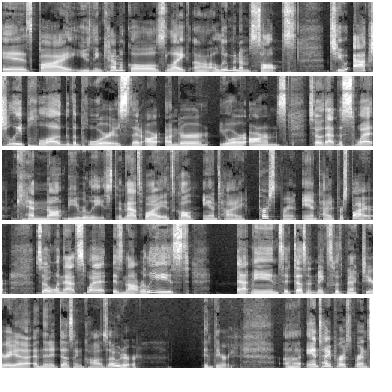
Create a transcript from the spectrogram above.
is by using chemicals like uh, aluminum salts to actually plug the pores that are under your arms so that the sweat cannot be released. And that's why it's called antiperspirant, anti-perspire. So when that sweat is not released, that means it doesn't mix with bacteria and then it doesn't cause odor, in theory. Uh, antiperspirants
